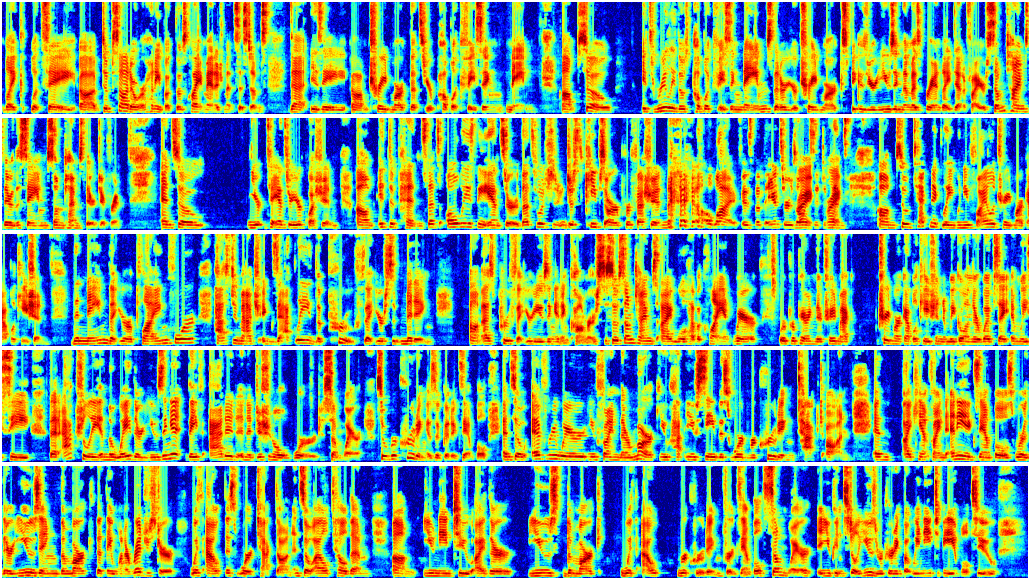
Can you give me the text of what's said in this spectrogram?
like let's say uh, Dubsado or Honeybook, those client management systems, that is a um, trademark that's your public facing name. Um, so it's really those public facing names that are your trademarks because you're using them as brand identifiers. Sometimes they're the same, sometimes they're different. And so your, to answer your question, um, it depends. That's always the answer. That's what just keeps our profession alive. Is that the answer is right, always it depends. Right. Um, so technically, when you file a trademark application, the name that you're applying for has to match exactly the proof that you're submitting um, as proof that you're using it in commerce. So sometimes I will have a client where we're preparing their trademark trademark application and we go on their website and we see that actually in the way they're using it, they've added an additional word somewhere. So recruiting is a good example. And so everywhere you find their mark, you ha- you see this word recruiting tacked on. And I can't find any examples where they're using the mark that they want to register without this word tacked on. And so I'll tell them um, you need to either use the mark without recruiting, for example, somewhere. You can still use recruiting, but we need to be able to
